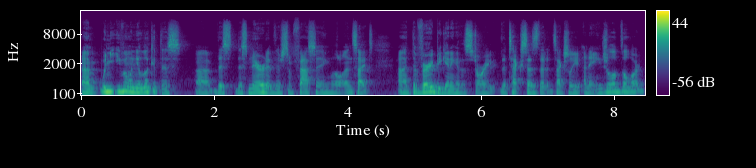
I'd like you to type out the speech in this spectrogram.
um, when you, even when you look at this uh, this this narrative, there's some fascinating little insights. Uh, at the very beginning of the story, the text says that it's actually an angel of the Lord,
